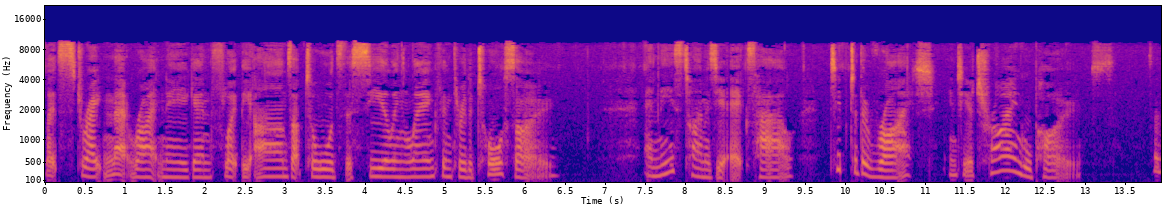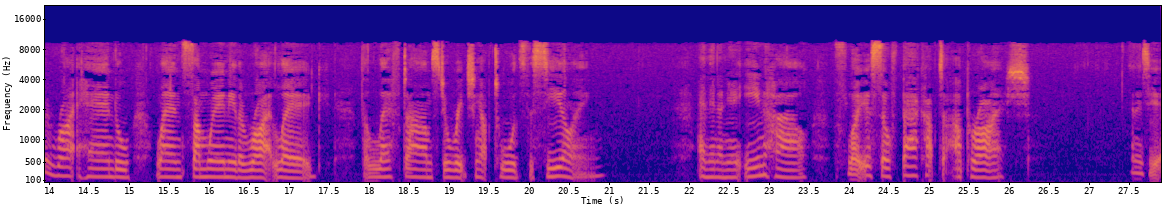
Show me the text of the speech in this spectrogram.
let's straighten that right knee again, float the arms up towards the ceiling, lengthen through the torso. And this time, as you exhale, tip to the right into your triangle pose. So the right handle lands somewhere near the right leg, the left arm still reaching up towards the ceiling. And then on your inhale, float yourself back up to upright. And as you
